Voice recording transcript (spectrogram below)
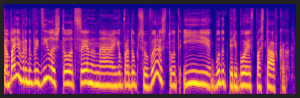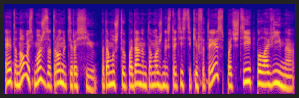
Компания предупредила, что цены на ее продукцию вырастут и будут перебои в поставках. Эта новость может затронуть и Россию, потому что по данным таможенной статистики ФТС почти половина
